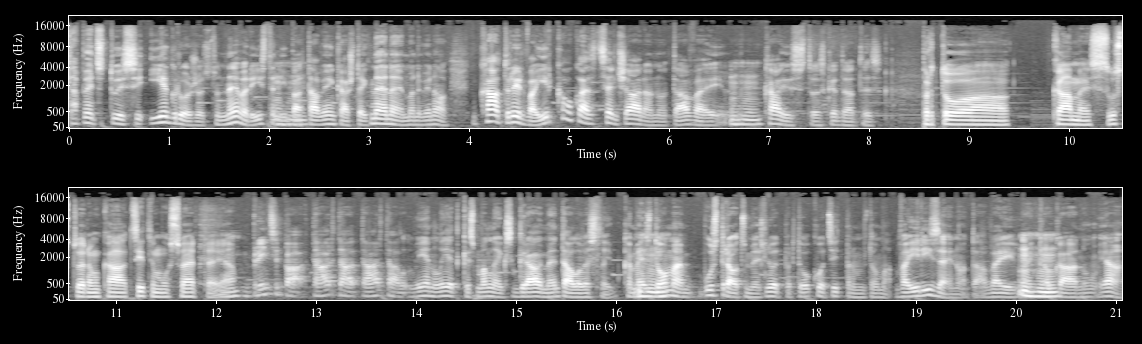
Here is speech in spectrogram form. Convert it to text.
Tāpēc tu esi iegrožots. Tu nevari īstenībā mm -hmm. tā vienkārši teikt, nē, nē, man ir vienalga. Nu, kā tur ir? Vai ir kaut kāds ceļš ārā no tā, vai mm -hmm. kā jūs to skatāties? Par to, kā mēs uztveram, kā citi mūs vērtē. Ja? Principā tā ir tā, tā ir tā viena lieta, kas man liekas grauj mentālo veselību. Ka mēs mm -hmm. domājam, uztraucamies ļoti par to, ko citi par mums domā. Vai ir izēja no tā, vai, vai mm -hmm. kaut kā, nu, jā.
